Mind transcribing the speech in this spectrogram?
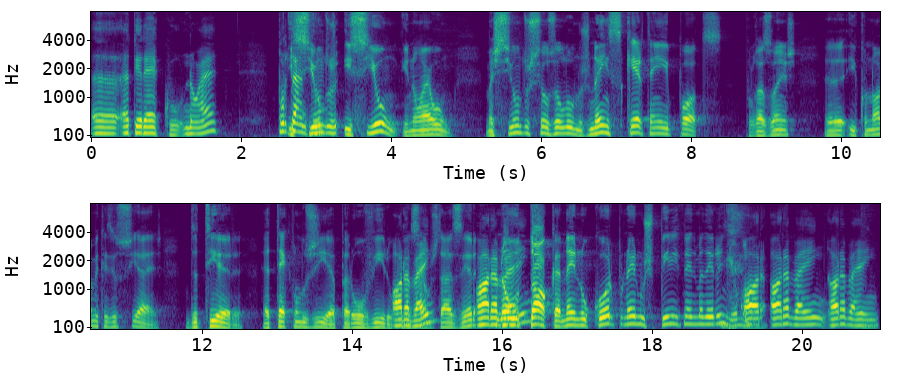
uh, a ter eco, não é? Portanto... E se, um dos, e se um, e não é um, mas se um dos seus alunos nem sequer tem a hipótese, por razões económicas e sociais de ter a tecnologia para ouvir o que ora bem, está a dizer, não bem, o toca nem no corpo, nem no espírito, nem de maneira nenhuma. Ora, ora bem, ora bem.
